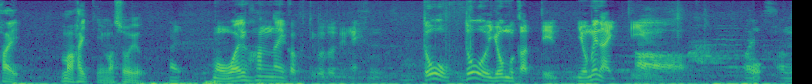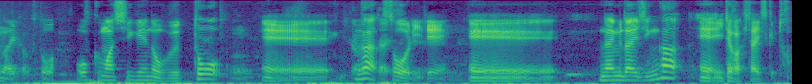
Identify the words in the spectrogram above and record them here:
はい。まあ入ってみましょうよ。はい。もう Y 班内閣ということでね、うん、どう、どう読むかっていう、読めないっていう。はい、案内閣と大隈重信と、うん、えー、が総理で、えー、内務大臣が、えー、板垣大輔と。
